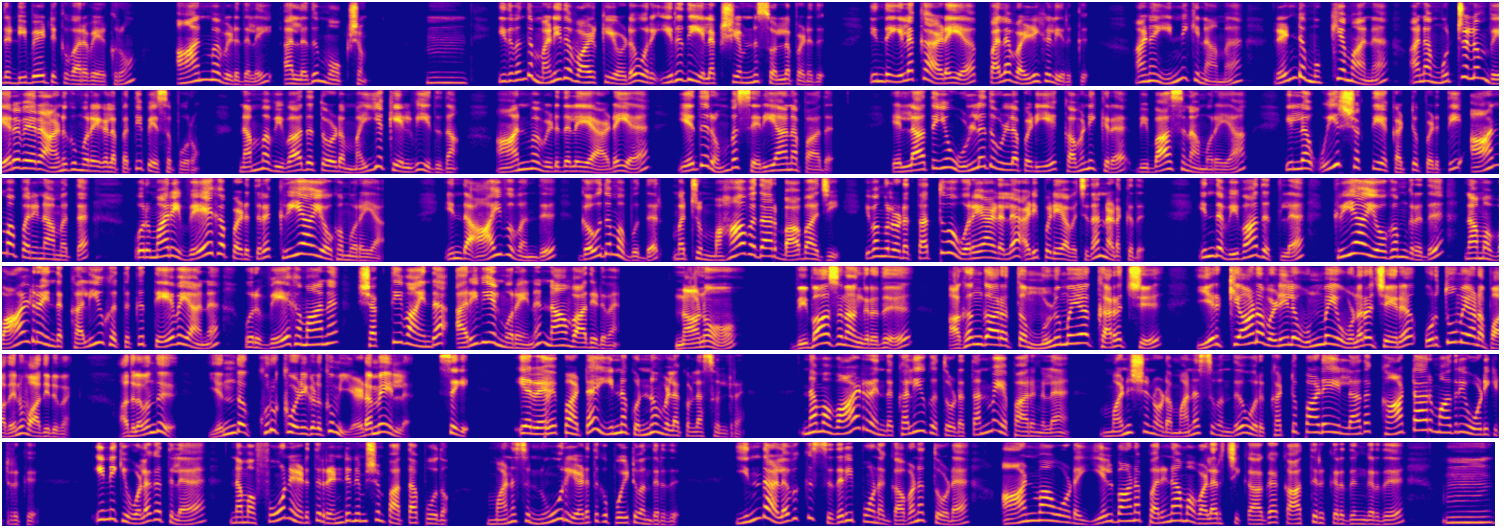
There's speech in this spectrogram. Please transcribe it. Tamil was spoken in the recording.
இந்த டிபேட்டுக்கு வரவேற்கிறோம். ஆன்ம விடுதலை அல்லது மோக்ஷம். இது வந்து மனித வாழ்க்கையோட ஒரு இறுதி இலட்சியம்னு சொல்லப்படுது. இந்த இலக்கை அடைய பல வழிகள் இருக்கு. ஆனா இன்னைக்கு நாம ரெண்டு முக்கியமான ஆனா முற்றிலும் வேற வேற அணுகுமுறைகளை பத்தி பேச போறோம். நம்ம விவாதத்தோட மைய கேள்வி இதுதான். ஆன்ம விடுதலையை அடைய எது ரொம்ப சரியான பாதை? எல்லாத்தையும் உள்ளது உள்ளபடியே கவனிக்கிற விபாசனா முறையா? இல்ல உயிர் சக்தியை கட்டுப்படுத்தி ஆன்ம பரிணாமத்தை ஒரு மாதிரி வேகப்படுத்துற கிரியாயோக முறையா? இந்த ஆய்வு வந்து கௌதம புத்தர் மற்றும் மகாவதார் பாபாஜி இவங்களோட தத்துவ உரையாடலை அடிப்படையா வச்சுதான் நடக்குது. இந்த விவாதத்துல கிரியாயோகம்ங்கிறது நாம வாழ்ற இந்த கலியுகத்துக்கு தேவையான ஒரு வேகமான சக்தி வாய்ந்த அறிவியல் முறைன்னு நான் வாதிடுவேன். நானும் விபாசனாங்கிறது அகங்காரத்தை முழுமையா கரைச்சு இயற்கையான வழியில உண்மையை உணரச் செய்கிற ஒரு தூய்மையான பாதைன்னு வாதிடுவேன். அதுல வந்து எந்த குறுக்கு வழிகளுக்கும் இடமே இல்ல. சரி பாட்டை இன்னும் கொஞ்சம் விளக்கவலா சொல்றேன். நம்ம வாழ்ற இந்த கலியுகத்தோட தன்மையை பாருங்களேன். மனுஷனோட மனசு வந்து ஒரு கட்டுப்பாடே இல்லாத காட்டார் மாதிரி ஓடிக்கிட்டு இருக்கு. இன்னைக்கு உலகத்துல நம்ம ஃபோனை எடுத்து ரெண்டு நிமிஷம் பார்த்தா போதும். மனசு நூறு இடத்துக்கு போயிட்டு வந்துருது. இந்த அளவுக்கு சிதறிப்போன கவனத்தோட ஆன்மாவோட இயல்பான பரிணாம வளர்ச்சிக்காக காத்திருக்கிறதுங்கிறது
